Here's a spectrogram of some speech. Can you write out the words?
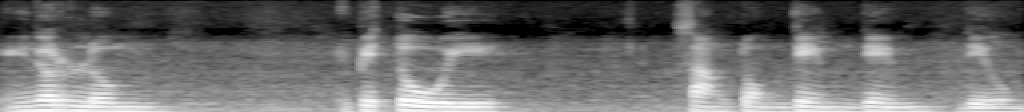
Inorlum ipituwi sanctum dim dim dium.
